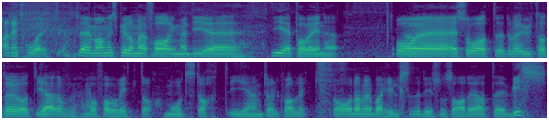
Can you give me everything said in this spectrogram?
Ja, Det tror jeg ikke. Det er mange spillere med erfaring, men de er, de er på vei ned. Og eh, jeg så at det ble uttalt at Jerv var favoritter mot Start i en eventuell kvalik. Og da vil jeg bare hilse til de som sa det, at eh, hvis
